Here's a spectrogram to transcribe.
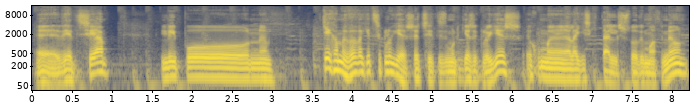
ε, διαιτησία. Λοιπόν, και είχαμε βέβαια και τις εκλογές, έτσι, τις δημοτικές εκλογές. Έχουμε αλλαγή σκητάλης στο Δήμο Αθηναίων.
